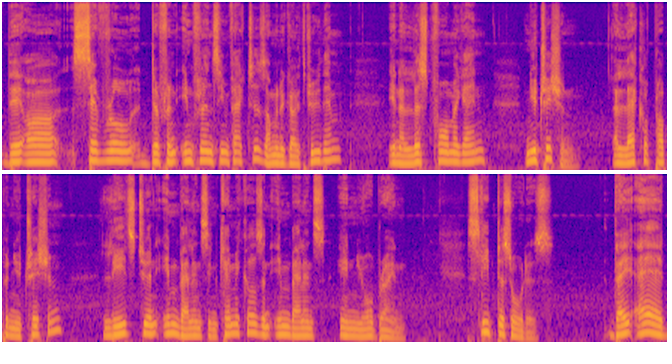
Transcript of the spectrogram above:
There are several different influencing factors. I'm going to go through them in a list form again. Nutrition, a lack of proper nutrition leads to an imbalance in chemicals and imbalance in your brain. Sleep disorders, they add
